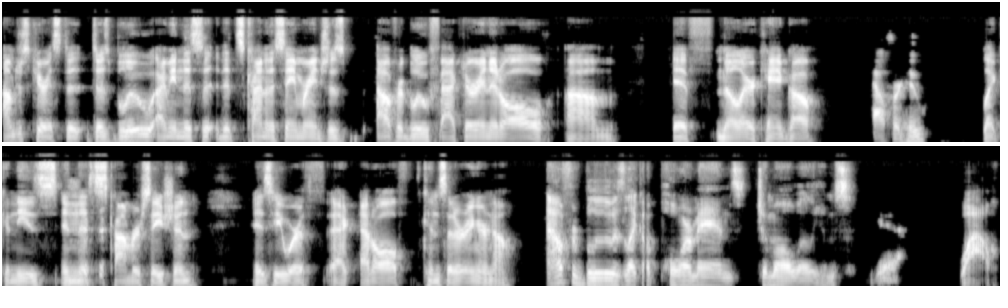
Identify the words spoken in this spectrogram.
I'm just curious. Does, does Blue? I mean, this it's kind of the same range. Does Alfred Blue factor in at all? Um, if Miller can't go, Alfred who? Like in these in this conversation, is he worth at, at all considering or no? Alfred Blue is like a poor man's Jamaal Williams. Yeah. Wow.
